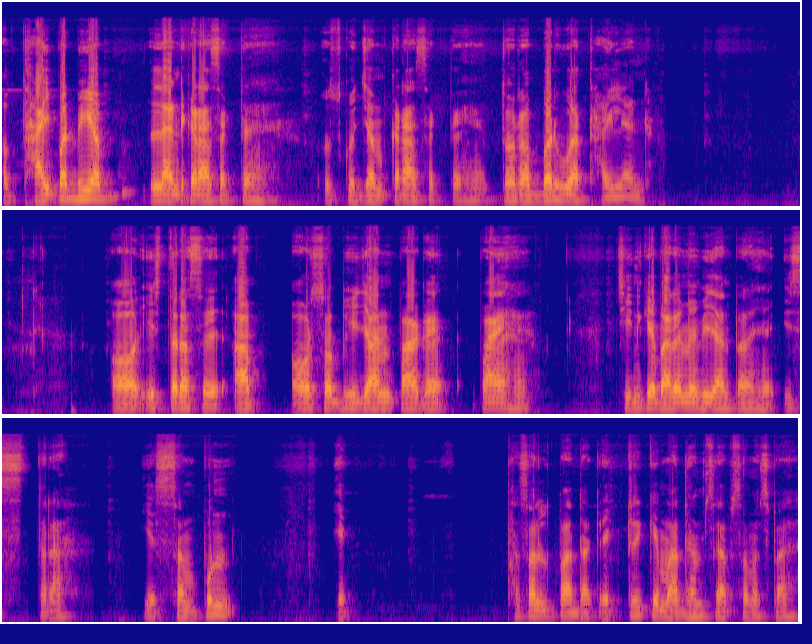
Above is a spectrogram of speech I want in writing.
अब थाई पर भी अब लैंड करा सकते हैं। उसको जंप करा सकते हैं। तो रबर हुआ थाईलैंड। और इस तरह से आप और सब भी जान पा गए, पाए हैं। चीन के बारे में भी जान पाए हैं। इस तरह ये संपूर्ण एक फ़सल उत्पादक, एक ट्रिक के माध्यम से आप समझ पाए।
